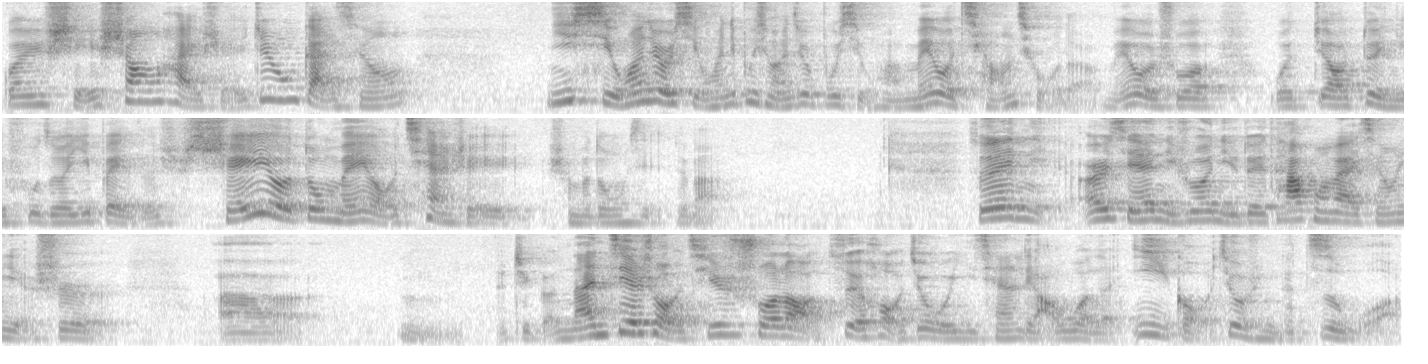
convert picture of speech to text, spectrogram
关于谁伤害谁这种感情。你喜欢就是喜欢，你不喜欢就是不喜欢，没有强求的，没有说我就要对你负责一辈子，谁又都没有欠谁什么东西，对吧？所以你，而且你说你对他婚外情也是，呃，嗯，这个难接受。其实说到最后，就我以前聊过的，ego 就是你的自我，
